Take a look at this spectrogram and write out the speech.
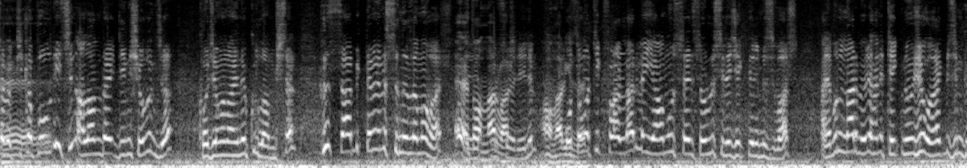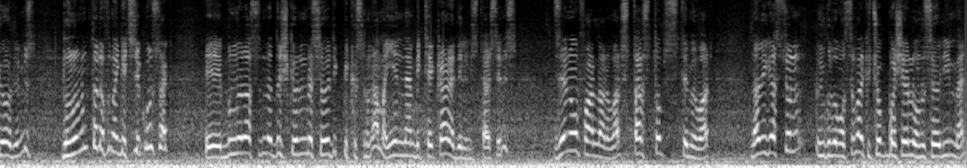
Tabii Ee, pick-up olduğu için alanda geniş olunca kocaman ayna kullanmışlar. Hız sabitleme ve sınırlama var. Evet, Ee, onlar var. Söyleyelim. Onlar güzel. Otomatik farlar ve yağmur sensörlü sileceklerimiz var. Hani bunlar böyle hani teknoloji olarak bizim gördüğümüz donanım tarafına geçecek olursak e, bunları aslında dış görünümde söyledik bir kısmını ama yeniden bir tekrar edelim isterseniz. Xenon farlar var. Start stop sistemi var. Navigasyon uygulaması var ki çok başarılı onu söyleyeyim ben.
